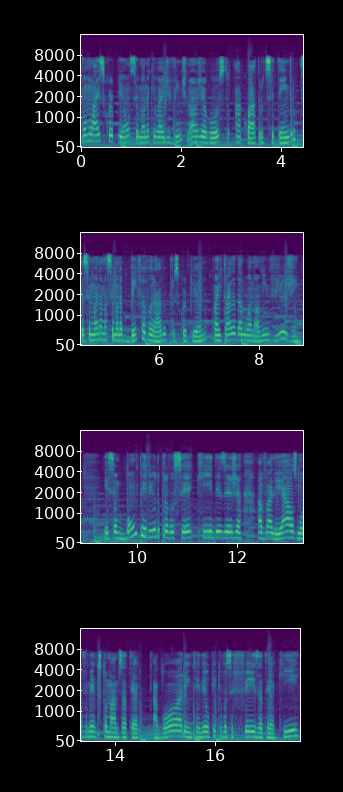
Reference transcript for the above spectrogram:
Vamos lá, escorpião, semana que vai de 29 de agosto a 4 de setembro. Essa semana é uma semana bem favorável para o escorpiano, com a entrada da lua nova em Virgem. Esse é um bom período para você que deseja avaliar os movimentos tomados até agora, entender o que, que você fez até aqui.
